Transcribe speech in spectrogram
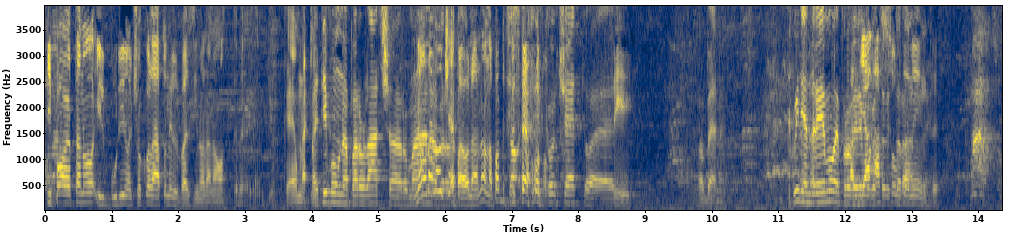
ti portano il budino al cioccolato nel vasino la notte, per esempio, che è una Ma è chicca. tipo una parolaccia romana. No, ma non però- c'è parola, no, no, proprio ti No, servono. il concetto è... Sì, Va bene. E quindi andremo e proveremo andiamo questo assolutamente. ristorante.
